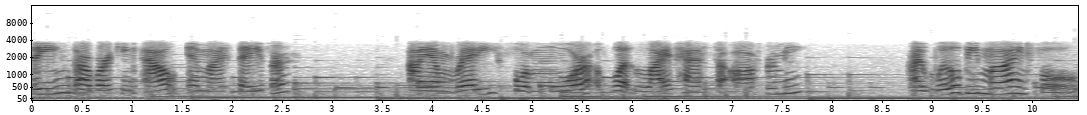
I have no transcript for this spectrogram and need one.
Things are working out in my favor. I am ready for more of what life has to offer me. I will be mindful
